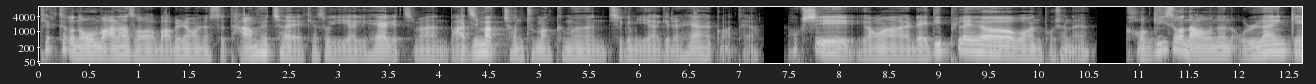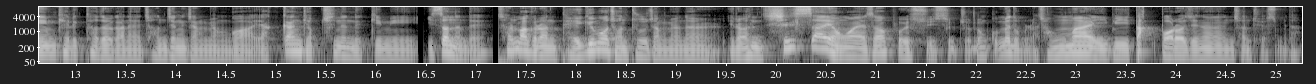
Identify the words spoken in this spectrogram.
캐릭터가 너무 많아서 마블 영화 뉴스 다음 회차에 계속 이야기해야겠지만 마지막 전투만큼은 지금 이야기를 해야 할 것 같아요. 혹시 영화 레디 플레이어 원 보셨나요? 거기서 나오는 온라인 게임 캐릭터들 간의 전쟁 장면과 약간 겹치는 느낌이 있었는데 설마 그런 대규모 전투 장면을 이런 실사 영화에서 볼 수 있을 줄은 꿈에도 몰라. 정말 입이 딱 벌어지는 전투였습니다.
